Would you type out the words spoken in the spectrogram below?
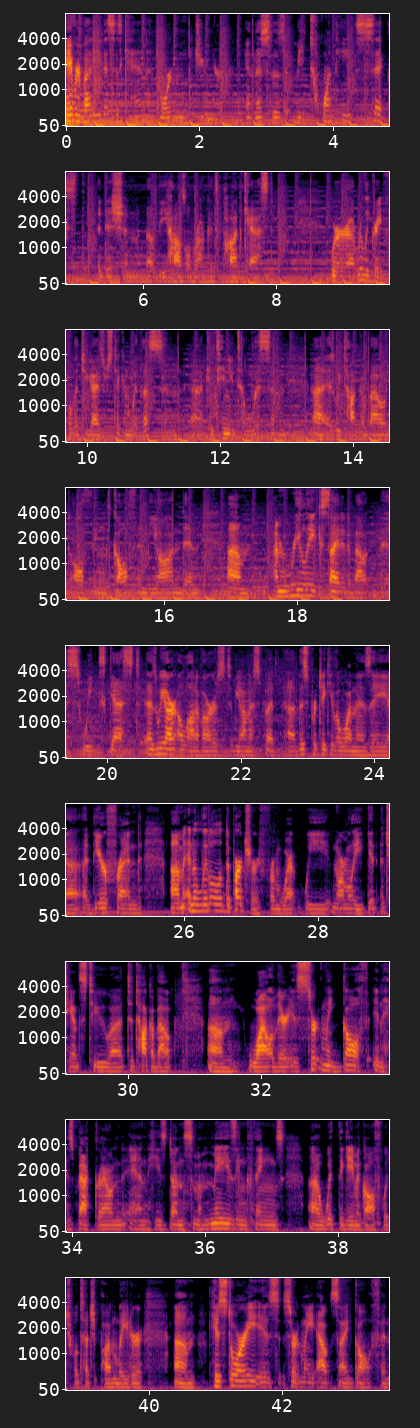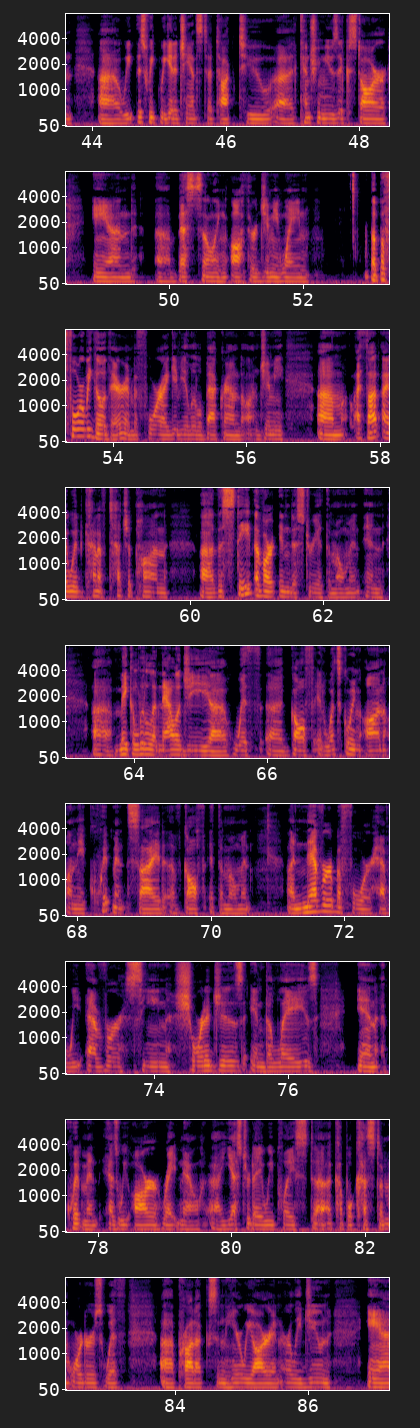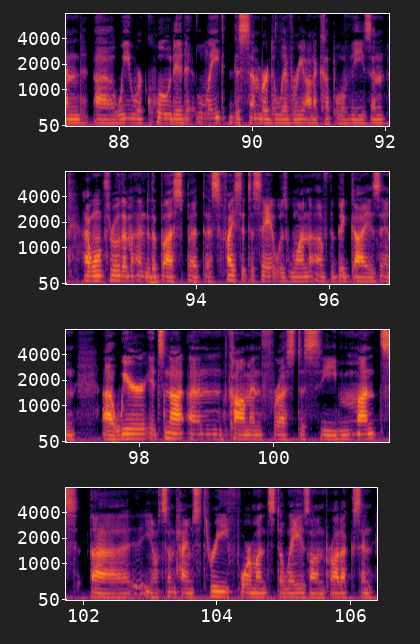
Hey, everybody, this is Ken Morton Jr., and this is the 26th edition of the Hazel Rockets podcast. We're uh, really grateful that you guys are sticking with us and uh, continue to listen uh, as we talk about all things golf and beyond. And um, I'm really excited about this week's guest, as we are a lot of ours, to be honest. But uh, this particular one is a, uh, a dear friend um, and a little departure from what we normally get a chance to uh, to talk about. Um, while there is certainly golf in his background, and he's done some amazing things uh, with the game of golf, which we'll touch upon later. Um, his story is certainly outside golf, and uh, we this week we get a chance to talk to uh, country music star and uh, best-selling author Jimmy Wayne. But before we go there, and before I give you a little background on Jimmy, um, I thought I would kind of touch upon uh, the state of our industry at the moment and uh, make a little analogy uh, with uh, golf and what's going on on the equipment side of golf at the moment. Uh, never before have we ever seen shortages and delays in equipment as we are right now. Uh, yesterday, we placed uh, a couple custom orders with uh, products, and here we are in early June. And uh, we were quoted late December delivery on a couple of these. And I won't throw them under the bus, but uh, suffice it to say, it was one of the big guys. And uh, we're, it's not uncommon for us to see months, you know, sometimes three, four months delays on products. And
